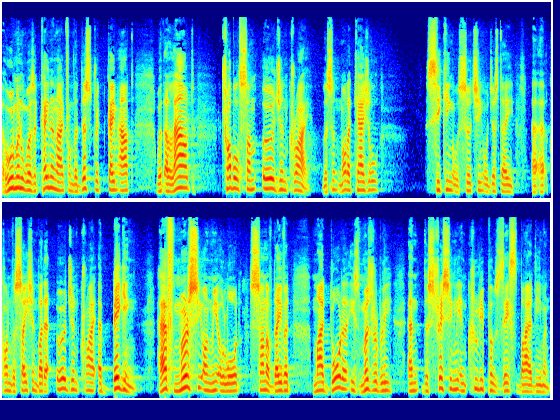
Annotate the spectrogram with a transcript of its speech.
a woman who was a Canaanite from the district came out with a loud, troublesome, urgent cry. Listen, not a casual seeking or searching or just a, a, a conversation, but an urgent cry, a begging. Have mercy on me, O Lord, son of David. My daughter is miserably and distressingly and cruelly possessed by a demon.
